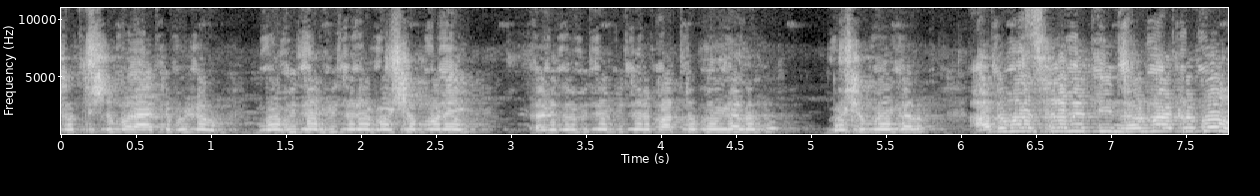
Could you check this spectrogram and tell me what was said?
ছত্রিশ নম্বর আয়তে বলল, নবীদের ভিতরে বৈষম্য নেই। তাহলে নবীদের ভিতরে পার্থক্য হয়ে গেল, বৈষম্য হয়ে গেল। আদম আলাইসলামের দিন ধর্ম একরকম,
